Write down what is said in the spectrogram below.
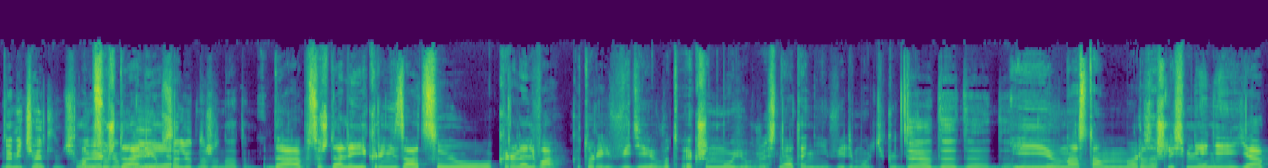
Замечательным человеком обсуждали, и абсолютно женатым. Да, обсуждали экранизацию «Короля льва», который в виде вот экшен-муви уже снят, а не в виде мультика. Да, да, да, да. И у нас там разошлись мнения, я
